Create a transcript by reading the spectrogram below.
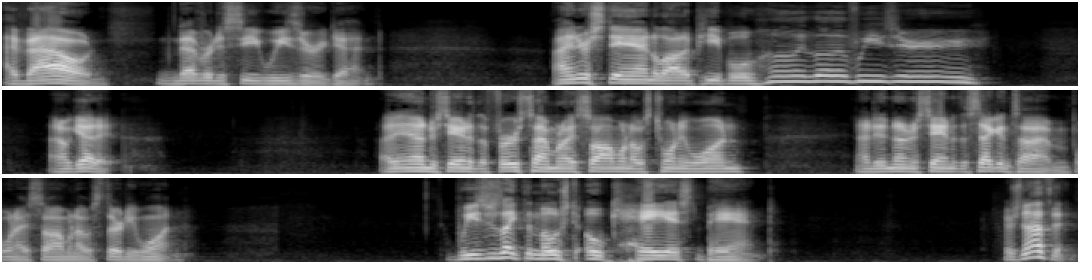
I vowed never to see Weezer again. I understand a lot of people, oh, I love Weezer. I don't get it. I didn't understand it the first time when I saw him when I was 21. I didn't understand it the second time when I saw him when I was 31. Weezer's like the most okayest band. There's nothing.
